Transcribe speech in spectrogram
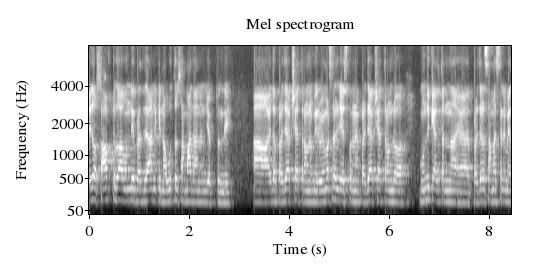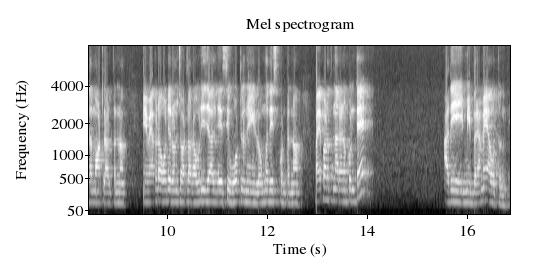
ఏదో సాఫ్ట్గా ఉంది ప్రతిదానికి నవ్వుతూ సమాధానం చెప్తుంది. ఏదో ప్రజాక్షేత్రంలో మీరు విమర్శలు చేసుకున్న ప్రజాక్షేత్రంలో ముందుకెళ్తున్న ప్రజల సమస్యల మీద మాట్లాడుతున్నాం. మేము ఎక్కడో ఒకటి రెండు చోట్ల రౌడీజాలు చేసి ఓట్లని లొంగ తీసుకుంటున్నాం భయపడుతున్నారు అనుకుంటే అది మీ భ్రమే అవుతుంది.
